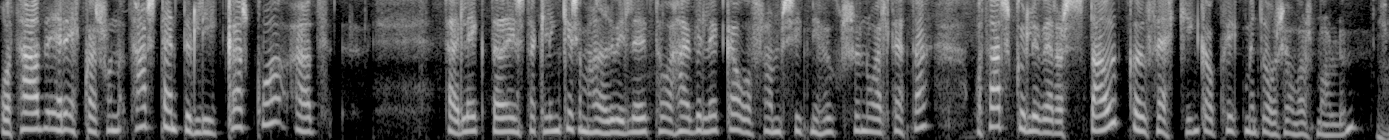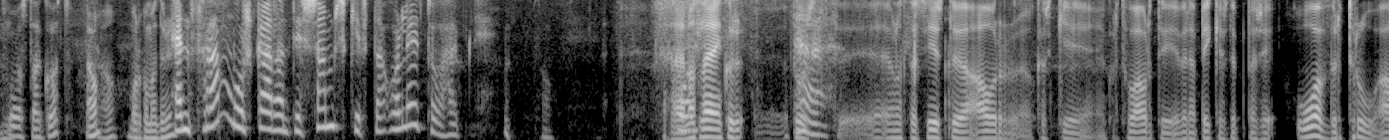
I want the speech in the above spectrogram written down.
og það er eitthvað svona, þar stendur líka sko að Það er leiktað einstaklingi sem hafði við leiðt og hæfileika og framsýtni hugsun og allt þetta og þar skulle vera staðgöð þekking á kvikmynda og sjónvarsmálum. Það gott. Já, morgumaturinn. En framúrskarandi samskipta og leiðt og hæfni. Það er náttúrulega einhver, þú veist, það er náttúrulega síðustu ár, kannski einhver tvo árti verið að byggjast upp þessi ofur trú á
